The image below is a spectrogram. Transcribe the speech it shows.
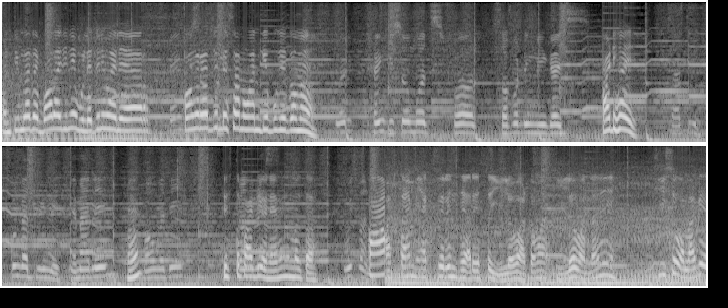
अनि तिमीलाई त बधाइदिनै भुलेको थिएँ नि मैले यार। कङ्ग्रेचुलेसन वान के पुगेकोमा। Thank you so much for supporting me guys party खै? कुन पार्टी हँ? माओवादी त्यस्तो पार्टी होइन नि मैले त। फर्स्ट टाइम एक्सपिरियन्स यार यस्तो हिलो बाटोमा। हिलो भन्दा नि चिसो होला के?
